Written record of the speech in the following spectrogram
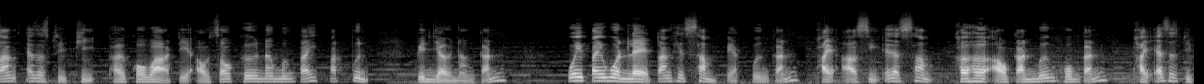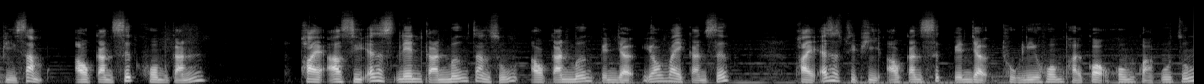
ตั้ง SSPP เพอโกว่าที่เอาเจ้าคือในเมืองใต้ปัดปืนเป็นเหย่อหนังกันอวยไปวนแหล่ตั้งเฮ็ดซ้ำเปียกเปืองกันไผ่ RCS ซ้ำเขาเฮอเอากันเมืองโฮมกันไผ่ SSPP ซ้ำเอากันซึกโฮมกัน ไผ่ RCS เล่นการเมืองจันสูง เอาการเมืองเป็นเหยื่อย่อมไว้กันซึกไผ่ SSPP เอากันซึกเป็นเหยื่อถูกรีโฮมไผ่เกาะโฮมกว่ากูจุ้ม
